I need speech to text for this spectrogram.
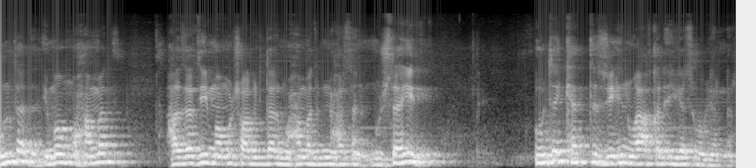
unutadi. Imom muhammad hazrati imom shogirdlari muhammad ibn hasan mujtahid o'ta katta zehn va aql egasi bo'lganlar.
